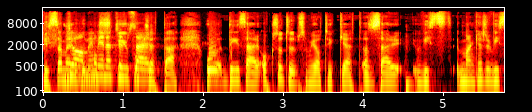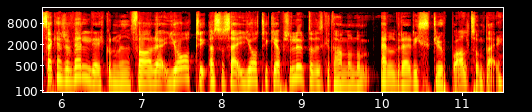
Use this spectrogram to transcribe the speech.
Vissa människor ja, måste typ ju fortsätta. Här... Och det är så här, också typ som jag tycker att alltså, så här, viss, man kanske, vissa kanske väljer ekonomin före. Jag, ty, alltså, så här, jag tycker absolut att vi ska ta hand om de äldre, riskgrupp och allt sånt där.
